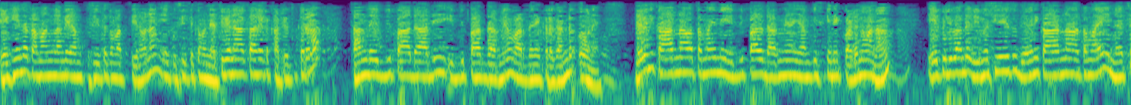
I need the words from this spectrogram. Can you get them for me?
ඒකෙන්ද තමන් ළඟ යම් කුසීතකමක් තියෙනවා නම් ඒ කුසීතකම නැති වෙන ආකාරයට කටයුතු කරලා ඡන්ද ඉද්ධිපාද ආදී ඉද්ධිපාද ධර්මයන් වර්ධනය කරගන්න ඕනේ. දෙවෙනි කාරණාව තමයි මේ ඉද්ධිපාද ධර්මයන් යම් කිසි කෙනෙක් වඩනවා නම් ඒ පිළිබඳ විමසිය යුතු දෙවෙනි කාරණාව තමයි නැච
